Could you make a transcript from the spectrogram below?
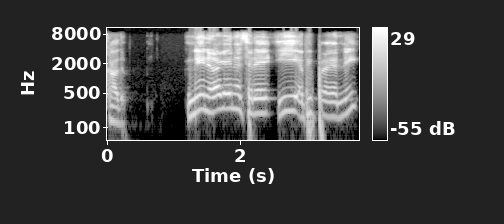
కాదు. నేను ఎలాగైనా సరే ఈ అభిప్రాయాన్ని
